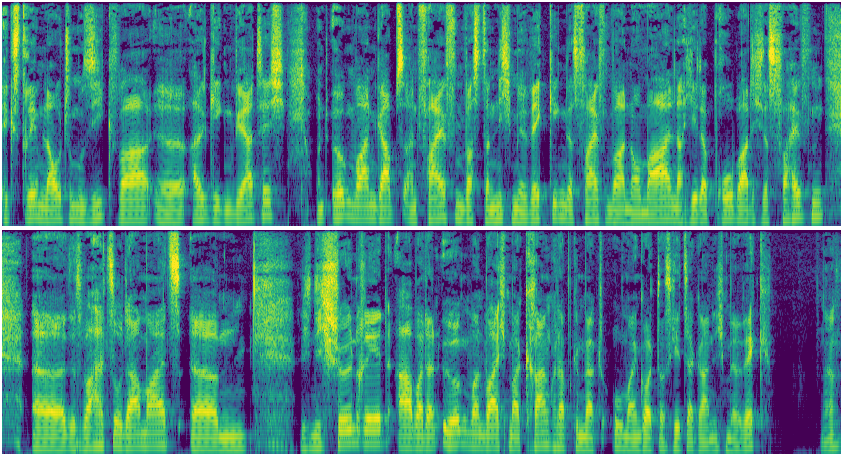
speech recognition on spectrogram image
extrem laute Musik war äh, allgegenwärtig. Und irgendwann gab es ein Pfeifen, was dann nicht mehr wegging. Das Pfeifen war normal. Nach jeder Probe hatte ich das Pfeifen. Äh, das war halt so damals. Ähm, ich nicht schön reden, aber dann irgendwann war ich mal krank und habe gemerkt, oh mein Gott, das geht ja gar nicht mehr weg. Ne?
